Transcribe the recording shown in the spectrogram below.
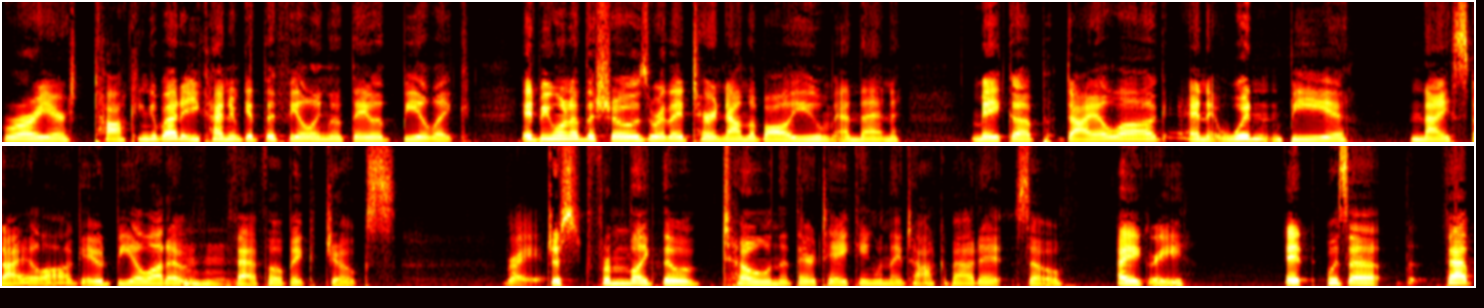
Rory are talking about it you kind of get the feeling that they would be like it'd be one of the shows where they turn down the volume and then make up dialogue and it wouldn't be nice dialogue it would be a lot of mm-hmm. fat phobic jokes Right. Just from like the tone that they're taking when they talk about it. So I agree. It was a fat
